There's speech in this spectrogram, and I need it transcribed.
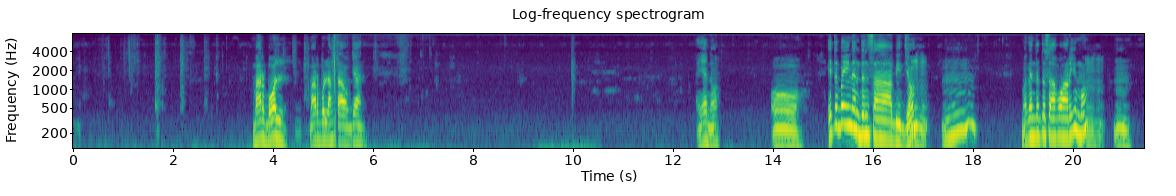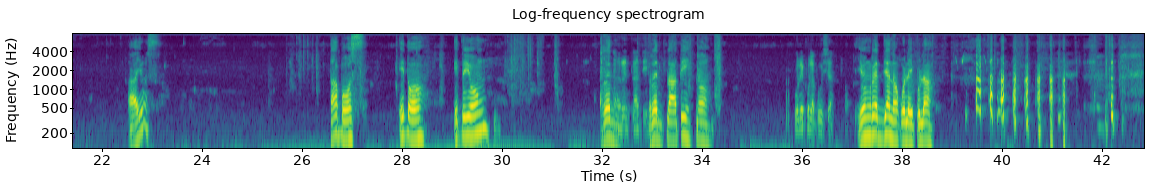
Marble. Marble ang tawag dyan. Ayan, oh. Oh. Ito ba yung nandun sa video? Mhm. Hmm. Maganda to sa aquarium, oh. Mhm. Hmm. Ayos. Tapos, ito, ito yung red Red platy. red platy, no. Kulay pula po siya. Yung red yan, no, kulay pula.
